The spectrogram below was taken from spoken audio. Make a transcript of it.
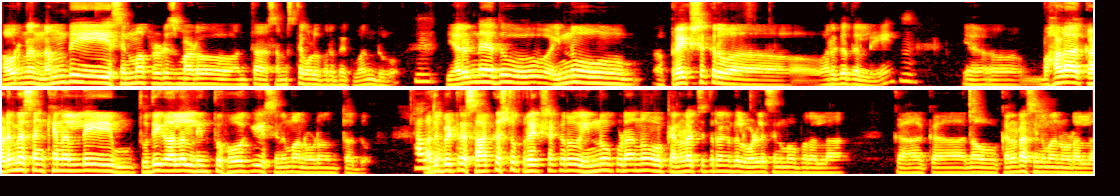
ಅವ್ರನ್ನ ನಂಬಿ ಸಿನಿಮಾ ಪ್ರೊಡ್ಯೂಸ್ ಮಾಡೋ ಅಂತ ಸಂಸ್ಥೆಗಳು ಬರಬೇಕು ಒಂದು. ಎರಡನೇದು ಇನ್ನೂ ಪ್ರೇಕ್ಷಕರ ವರ್ಗದಲ್ಲಿ ಬಹಳ ಕಡಿಮೆ ಸಂಖ್ಯೆನಲ್ಲಿ ತುದಿಗಾಲಲ್ಲಿ ನಿಂತು ಹೋಗಿ ಸಿನಿಮಾ ನೋಡೋವಂಥದ್ದು ಅದು ಬಿಟ್ರೆ ಬಿಟ್ಟರೆ ಸಾಕಷ್ಟು ಪ್ರೇಕ್ಷಕರು ಇನ್ನೂ ಕೂಡ ಕನ್ನಡ ಚಿತ್ರರಂಗದಲ್ಲಿ ಒಳ್ಳೆ ಸಿನಿಮಾ ಬರಲ್ಲ. ಕ ಕ ನಾವು ಕನ್ನಡ ಸಿನಿಮಾ ನೋಡಲ್ಲ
